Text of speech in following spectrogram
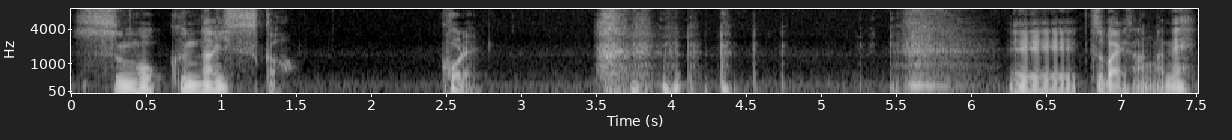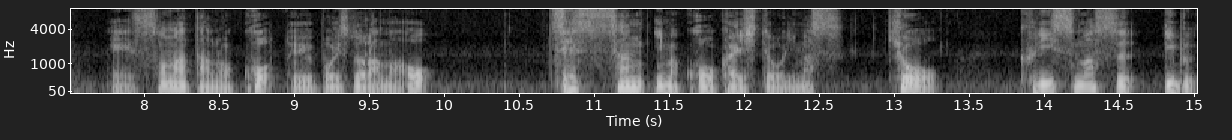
すごくないっすか？これ。えー、つばいさんがね、えー、そなたの子というボイスドラマを絶賛今公開しております。今日、クリスマスイブ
